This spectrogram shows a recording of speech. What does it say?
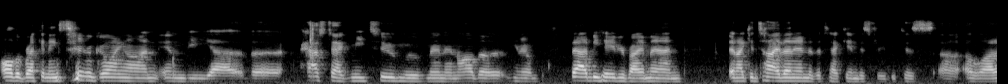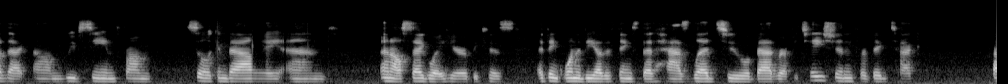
all the reckonings that are going on in the uh, the hashtag Me Too movement and all the you know bad behavior by men and I can tie that into the tech industry because uh, a lot of that um, we've seen from Silicon Valley and and I'll segue here because I think one of the other things that has led to a bad reputation for big tech uh,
